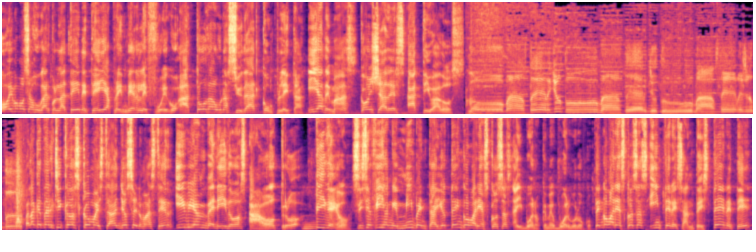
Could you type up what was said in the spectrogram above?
Hoy vamos a jugar con la TNT y a prenderle fuego a toda una ciudad completa. Y además, con shaders activados. Lo Master YouTube, Master YouTube, Master YouTube. Hola, ¿qué tal chicos? ¿Cómo están? Yo soy el Master y bienvenidos a otro video. Si se fijan en mi inventario, tengo varias cosas... Ay, bueno, que me vuelvo loco. Tengo varias cosas interesantes. TNT,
